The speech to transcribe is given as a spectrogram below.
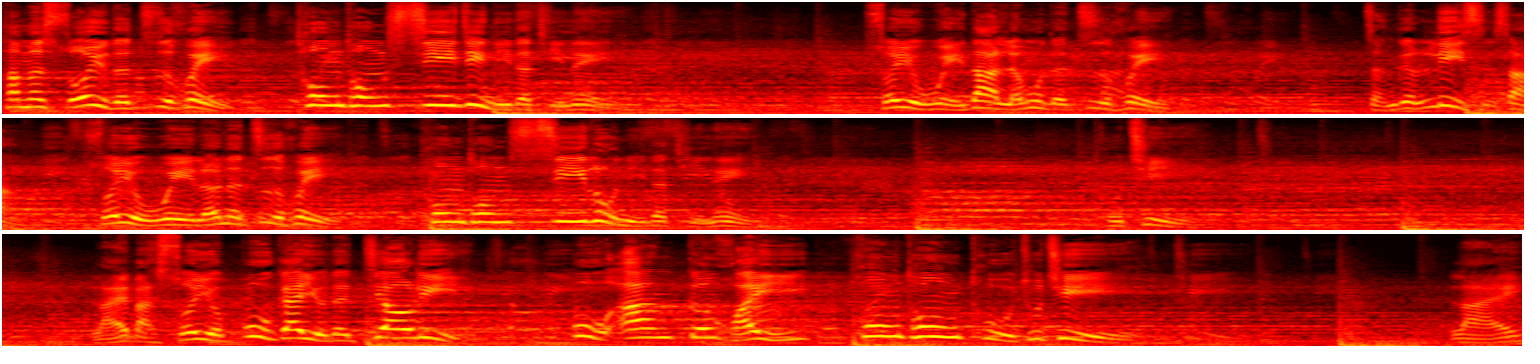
他们所有的智慧，通通吸进你的体内。所有伟大人物的智慧，整个历史上所有伟人的智慧，通通吸入你的体内。吐气，来把所有不该有的焦虑、不安跟怀疑，通通吐出去。来，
